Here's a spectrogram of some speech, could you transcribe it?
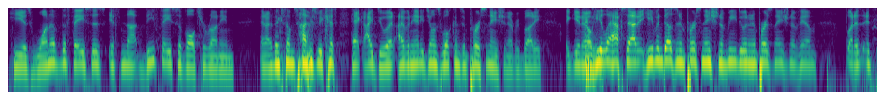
He is one of the faces, if not the face of ultra running. And I think sometimes because heck, I do it. I have an Andy Jones Wilkins impersonation. Everybody, you know, he laughs at it. He even does an impersonation of me doing an impersonation of him. But it's, it's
